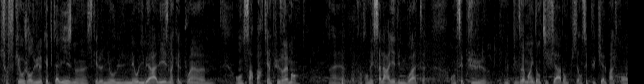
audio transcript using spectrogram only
sur ce qu'est aujourd'hui le capitalisme, euh, ce qu'est le néo- néolibéralisme, à quel point euh, on ne s'appartient plus vraiment. Quand on est salarié d'une boîte, on ne sait plus, on n'est plus vraiment identifiable, on ne sait plus qui est le patron,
